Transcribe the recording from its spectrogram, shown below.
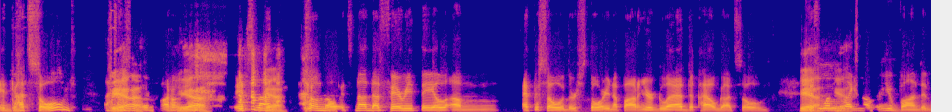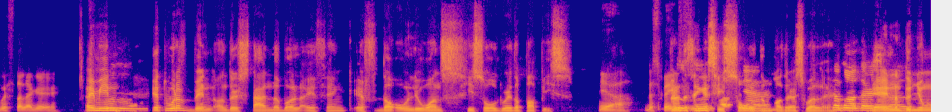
it got sold. Yeah. Parang, Yeah. It's not Yeah. I don't know, it's not that fairy tale um episode or story na parang you're glad the cow got sold. Yeah. this one is yeah. like something you bonded with talaga eh. I mean, Mhm. it would have been understandable, I think, if the only ones he sold were the puppies. Yeah, the space. Pero the thing is, he sold Yeah. the mother as well eh. The mother's Eh, well. nandun yung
